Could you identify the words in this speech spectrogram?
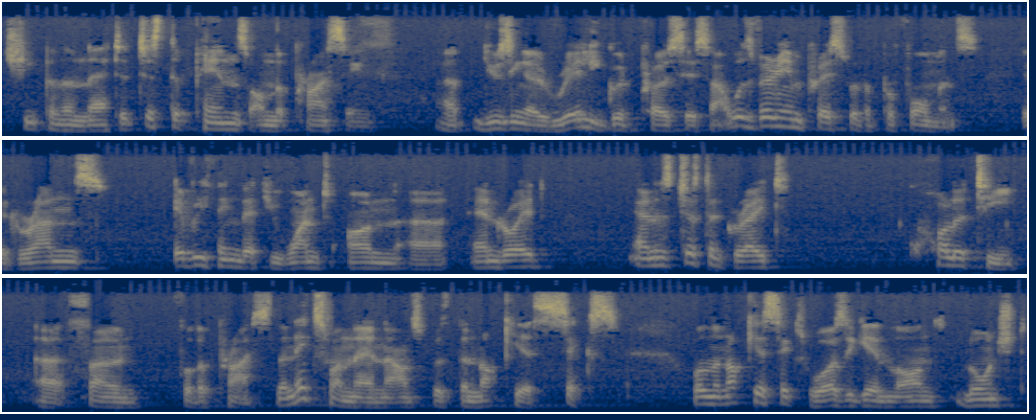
cheaper than that. It just depends on the pricing. Uh, using a really good processor, I was very impressed with the performance. It runs everything that you want on uh, Android, and it's just a great quality uh, phone for the price. The next one they announced was the Nokia 6. Well, the Nokia 6 was again launched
